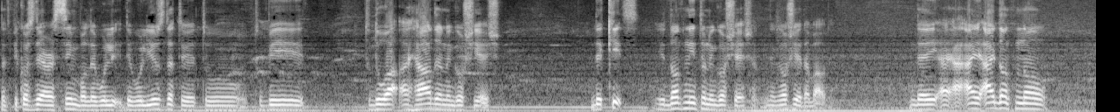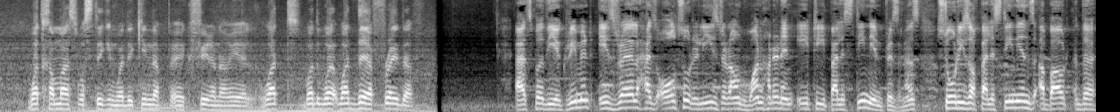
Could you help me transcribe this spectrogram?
that because they are a symbol, they will they will use that to to, to be to do a, a harder negotiation. The kids, you don't need to negotiation negotiate about it. They, I, I, I don't know what Hamas was thinking when they kidnapped uh, Kfir and Ariel. What, what, what, what they're afraid of. As per the agreement, Israel has also released around 180 Palestinian prisoners. Stories of Palestinians about the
